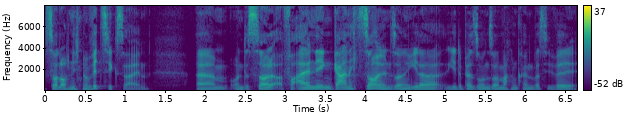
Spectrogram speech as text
Es soll auch nicht nur witzig sein. Ähm, und es soll vor allen Dingen gar nichts sollen, sondern jeder, jede Person soll machen können, was sie will.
